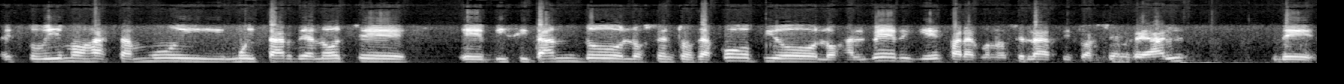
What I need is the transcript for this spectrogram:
Estuvimos hasta muy, muy tarde anoche eh, visitando los centros de acopio, los albergues, para conocer la situación real de,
